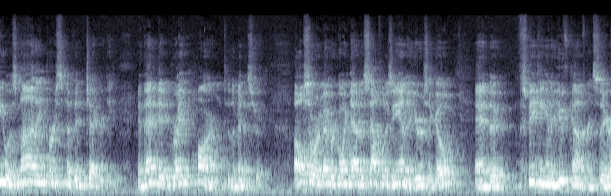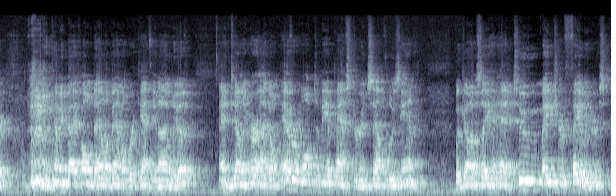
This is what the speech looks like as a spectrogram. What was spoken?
he was not a person of integrity, and that did great harm to the ministry. I also remember going down to South Louisiana years ago and uh, speaking in a youth conference there, coming back home to Alabama where Kathy and I live, and telling her I don't ever want to be a pastor in South Louisiana because they had had two major failures.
